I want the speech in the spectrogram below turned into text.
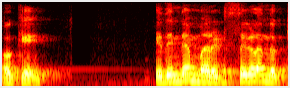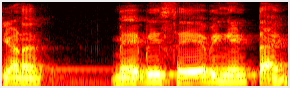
ഓക്കെ ഇതിന്റെ മെറിറ്റ്സുകൾ എന്തൊക്കെയാണ്? May be saving in time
